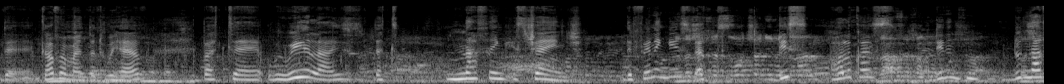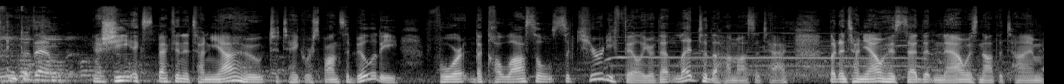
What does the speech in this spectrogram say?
the government that we have, but uh, we realize that nothing is changed. The feeling is that this Holocaust didn't do nothing to them. Now, she expected Netanyahu to take responsibility for the colossal security failure that led to the Hamas attack. But Netanyahu has said that now is not the time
